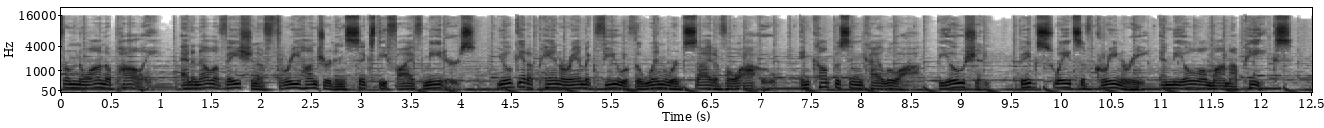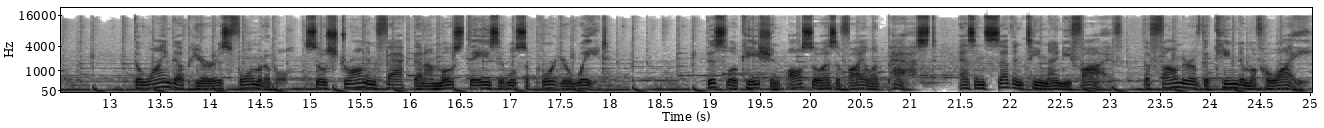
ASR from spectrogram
From Nuanapali, at an elevation of 365 meters, you'll get a panoramic view of the windward side of Oahu, encompassing Kailua, the ocean, big swathes of greenery, and the Olomana peaks. The wind-up here is formidable, so strong in fact that on most days it will support your weight. This location also has a violent past, as in 1795, the founder of the Kingdom of Hawaii,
